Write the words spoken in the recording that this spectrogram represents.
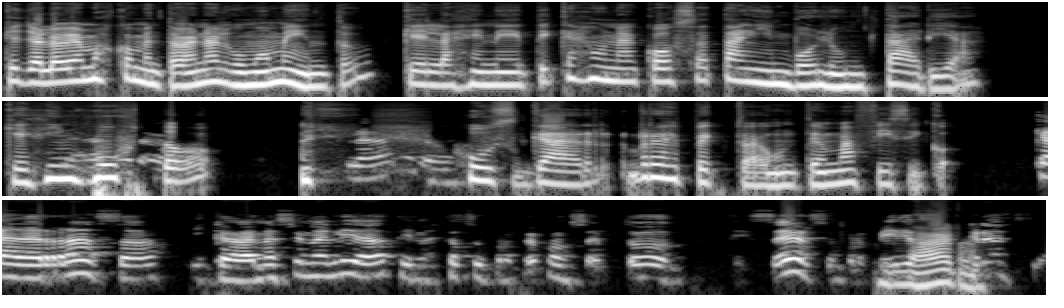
Que ya lo habíamos comentado en algún momento, que la genética es una cosa tan involuntaria que es injusto Claro. juzgar respecto a un tema físico. Cada raza y cada nacionalidad tiene hasta su propio concepto de ser, su propia Claro. idiosincrasia.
